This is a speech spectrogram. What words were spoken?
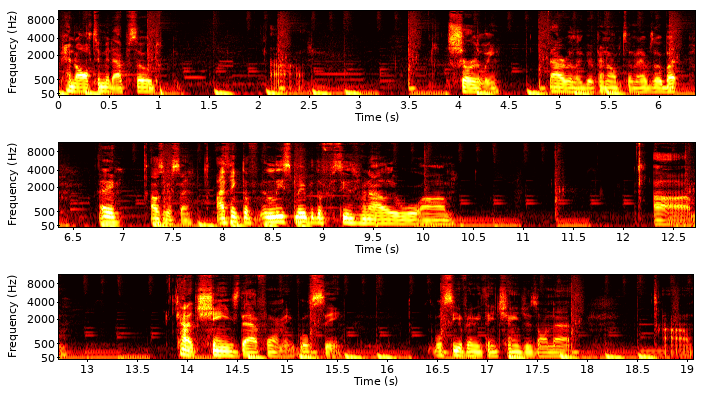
penultimate episode. Um, surely, not a really good penultimate episode, but hey, I was gonna say, I think the, at least maybe the season finale will um, um, kind of change that for me. We'll see. We'll see if anything changes on that. Um,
